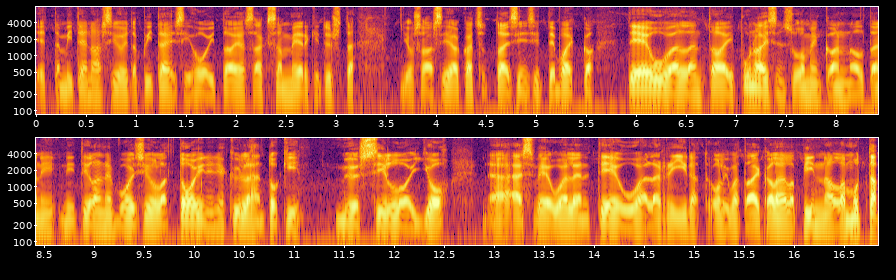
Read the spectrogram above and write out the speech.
että miten asioita pitäisi hoitaa ja Saksan merkitystä. Jos asiaa katsottaisiin sitten vaikka TUL tai punaisen Suomen kannalta, niin, niin tilanne voisi olla toinen. Ja kyllähän toki myös silloin jo nämä SVUL ja TUL-riidat olivat aika lailla pinnalla, mutta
